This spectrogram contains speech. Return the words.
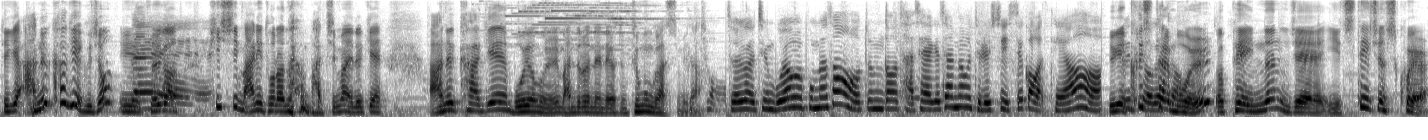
되게 아늑하게 그죠? 이 네. 저희가 PC 많이 돌아다 봤지만 이렇게 아늑하게 모형을 만들어낸 데가 좀 드문 것 같습니다. 저희가 지금 모형을 보면서 좀 더 자세하게 설명을 드릴 수 있을 것 같아요. 이게 그쵸, 크리스탈 그쵸. 몰 옆에 있는 이제 이 스테이션 스퀘어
